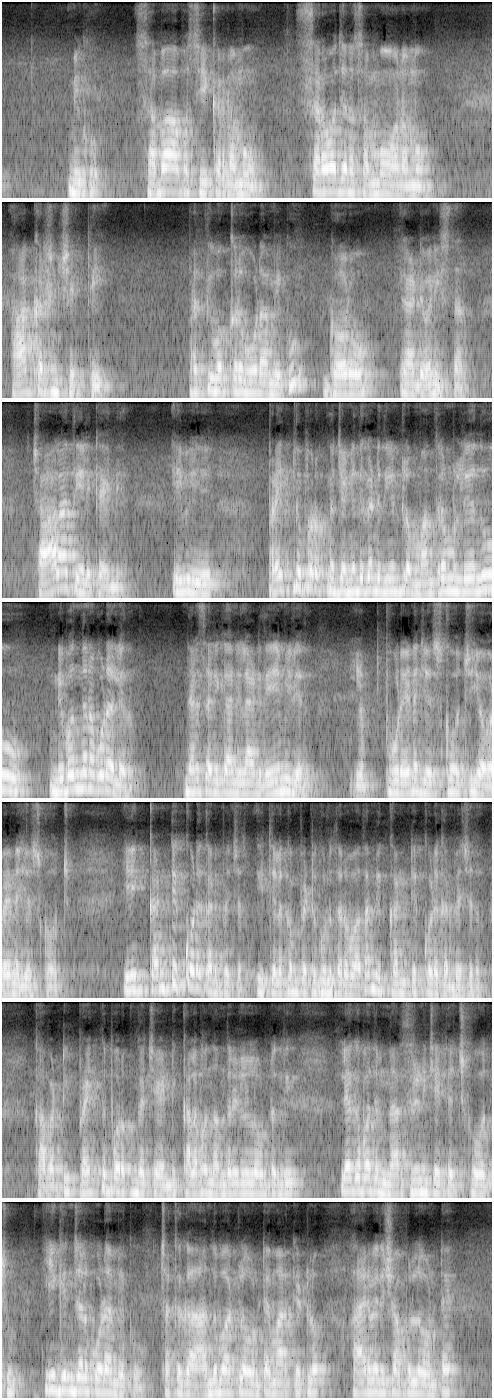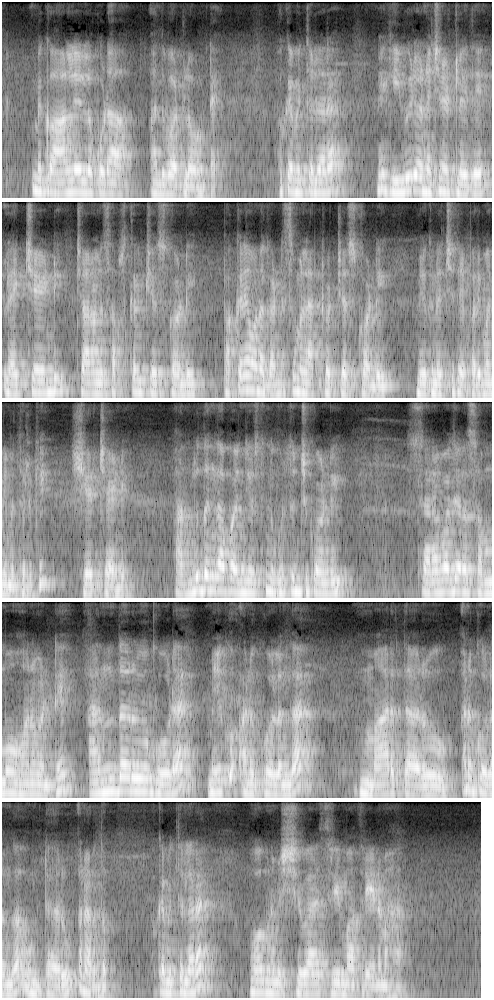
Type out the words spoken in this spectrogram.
మీకు సభావశీకరణము సర్వజన సమ్మోహనము ఆకర్షణ శక్తి ప్రతి ఒక్కరు కూడా మీకు గౌరవం ఇలాంటివన్నీ ఇస్తారు. చాలా తేలికైంది. ఇవి ప్రయత్నపూర్వకంగా చేయండి. ఎందుకంటే దీంట్లో మంత్రం లేదు నిబంధన కూడా లేదు. నెలసరి కానీ ఇలాంటిది ఏమీ లేదు. ఎప్పుడైనా చేసుకోవచ్చు ఎవరైనా చేసుకోవచ్చు. ఇది కంటికి కూడా కనిపించదు. ఈ తిలకం పెట్టుకున్న తర్వాత మీకు కంటికి కూడా కనిపించదు. కాబట్టి ప్రయత్నపూర్వకంగా చేయండి. కలబంద అందరి ఇళ్ళలో ఉంటుంది. లేకపోతే నర్సరీ నుంచి అయితే తెచ్చుకోవచ్చు. ఈ గింజలు కూడా మీకు చక్కగా అందుబాటులో ఉంటాయి మార్కెట్లో. ఆయుర్వేద షాపుల్లో ఉంటాయి. మీకు ఆన్లైన్లో కూడా అందుబాటులో ఉంటాయి. ఓకే మిత్రులారా మీకు ఈ వీడియో నచ్చినట్లయితే లైక్ చేయండి ఛానల్ సబ్స్క్రైబ్ చేసుకోండి పక్కనే ఉన్న గంట సింబల్ యాక్టివేట్ చేసుకోండి. మీకు నచ్చితే పది మంది మిత్రులకి షేర్ చేయండి. అద్భుతంగా పనిచేస్తుంది గుర్తుంచుకోండి. సర్వజన సమ్మోహనం అంటే అందరూ కూడా మీకు అనుకూలంగా మారతారు అనుకూలంగా ఉంటారు అని అర్థం. ఓకే మిత్రులారా ఓం నమ శివాయ శ్రీమాత్రే నమ.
